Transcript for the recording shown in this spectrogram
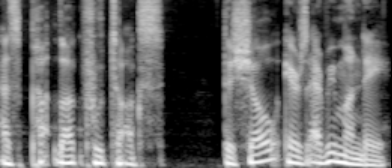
as Potluck Food Talks. The show airs every Monday.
